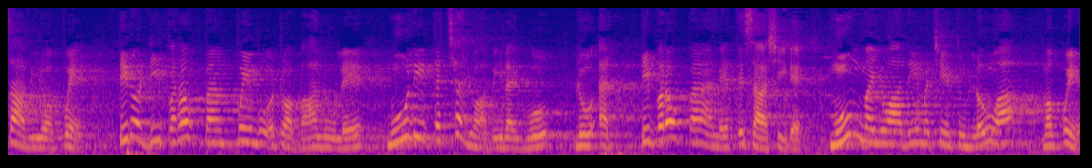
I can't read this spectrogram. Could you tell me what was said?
စပြီးတော့ပွင့် ဒီတော့ဒီပရောက်ပန်းပွင့်ဖို့အတွက်ဘာလို့လဲမိုးလေးတစ်ချက်ရွာပေးလိုက်ဖို့လိုအပ်ဒီပရောက်ပန်းကလည်းတစ္ဆာရှိတယ်မိုးမရွာသေးမချင်းသူလုံးဝမပွင့်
